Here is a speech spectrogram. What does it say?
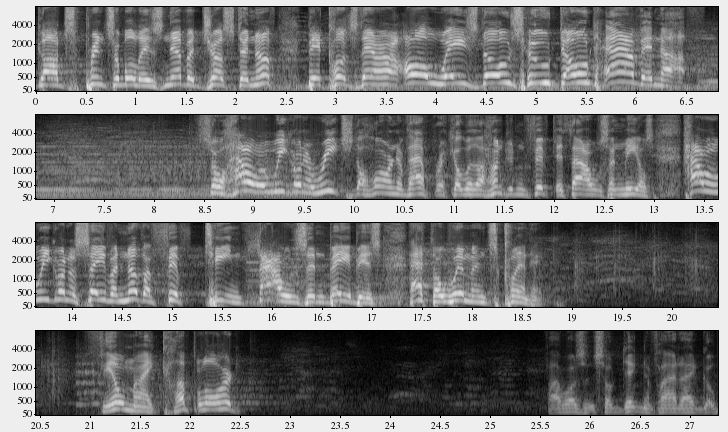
God's principle is never just enough because there are always those who don't have enough. So, how are we going to reach the Horn of Africa with 150,000 meals? How are we going to save another 15,000 babies at the women's clinic? Fill my cup, Lord. If I wasn't so dignified, I'd go,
